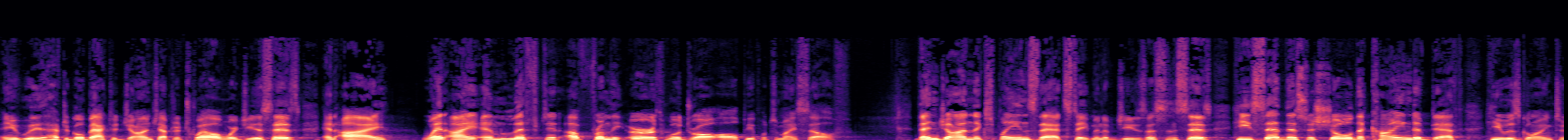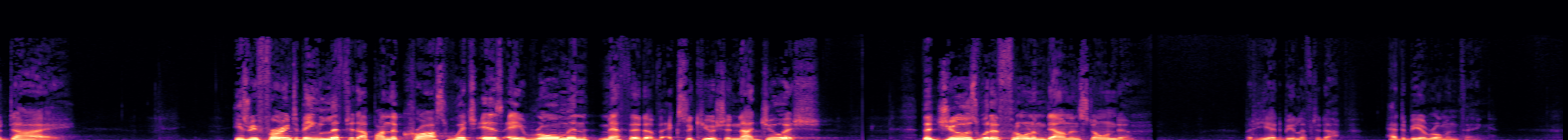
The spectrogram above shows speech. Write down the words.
And we have to go back to John chapter 12, where Jesus says, And I, when I am lifted up from the earth, will draw all people to myself. Then John explains that statement of Jesus and says, He said this to show the kind of death he was going to die. He's referring to being lifted up on the cross, which is a Roman method of execution, not Jewish. The Jews would have thrown him down and stoned him, but he had to be lifted up, had to be a Roman thing.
